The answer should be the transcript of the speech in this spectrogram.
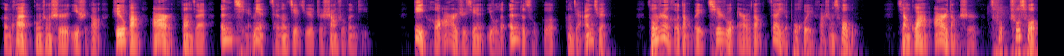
很快，工程师意识到，只有把 R 放在 N 前面，才能解决这上述问题。D 和 R 之间有了 N 的阻隔，更加安全。从任何档位切入 L 档，再也不会发生错误。想挂 R 档时错出错，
